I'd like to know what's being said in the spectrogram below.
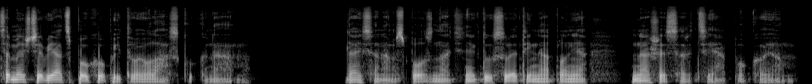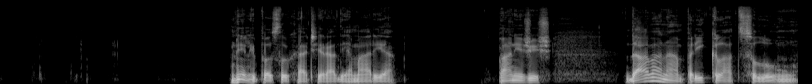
Chceme ešte viac pochopiť tvoju lásku k nám. Daj sa nám spoznať, nech tu svety naplňa naše srdcia pokojom. Milí poslucháči Rádia Mária, Pán Ježiš dáva nám príklad sluhu.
